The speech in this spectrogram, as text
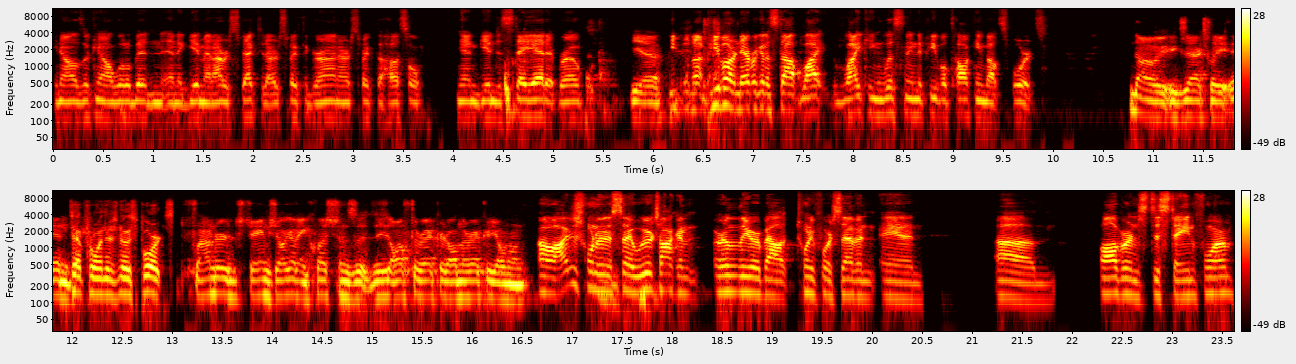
you know, I was looking at y'all a little bit, and, and again, man, I respect it. I respect the grind. I respect the hustle, and again, just stay at it, bro. Yeah. People, don't, people are never gonna stop like liking listening to people talking about sports. No, exactly. And Except for when there's no sports. Flounder, James, y'all got any questions off the record, on the record? Y'all want? Oh, I just wanted to say we were talking earlier about 24 7 and um, Auburn's disdain for him.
